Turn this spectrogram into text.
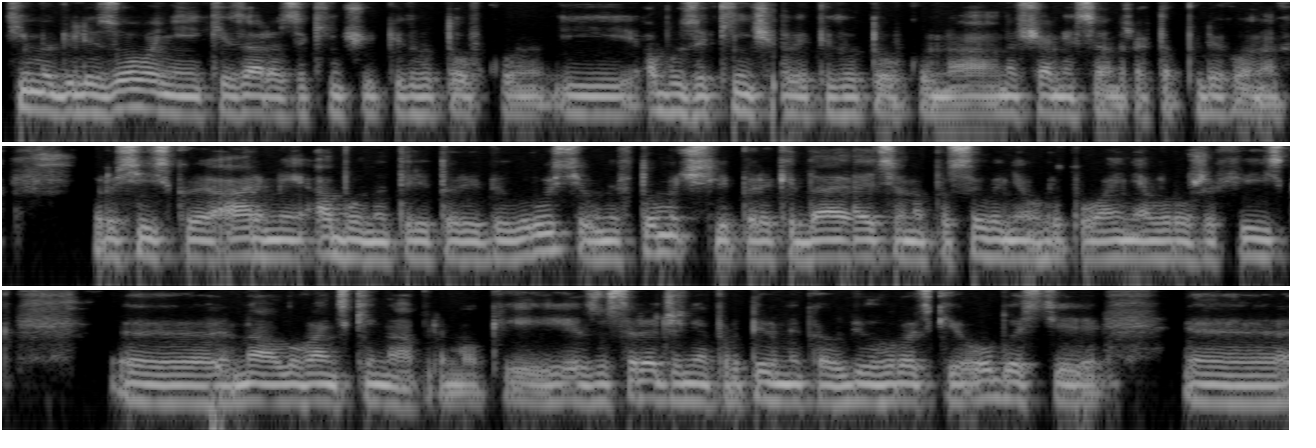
ті мобілізовані, які зараз закінчують підготовку і або закінчили підготовку на навчальних центрах та полігонах російської армії або на території Білорусі, вони в тому числі перекидаються на посилення угрупування ворожих військ на Луганський напрямок і зосередження противника в Білгородській області е,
